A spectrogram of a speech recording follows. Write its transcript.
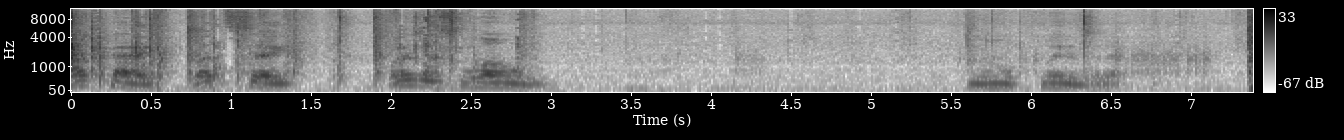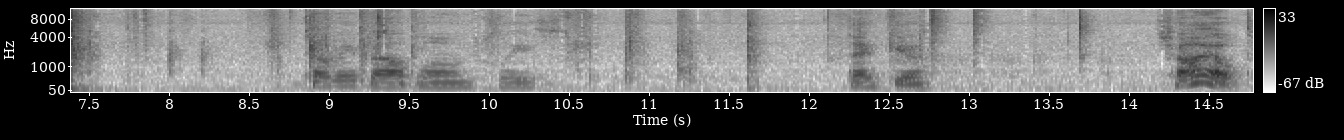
Okay, let's see. What is this loan? No, wait a minute. Tell me about loan, please. Thank you. Child.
